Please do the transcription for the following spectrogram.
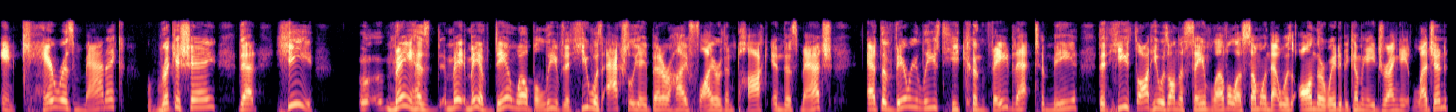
and charismatic Ricochet that he uh, may has may, may have damn well believed that he was actually a better high flyer than Pac in this match. At the very least, he conveyed that to me that he thought he was on the same level as someone that was on their way to becoming a Dragon Gate legend.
